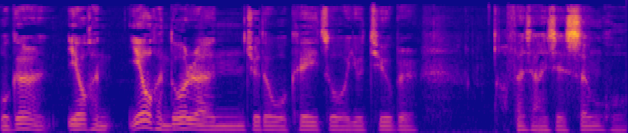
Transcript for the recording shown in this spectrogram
我个人也有很也有很多人觉得我可以做 YouTuber，分享一些生活。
